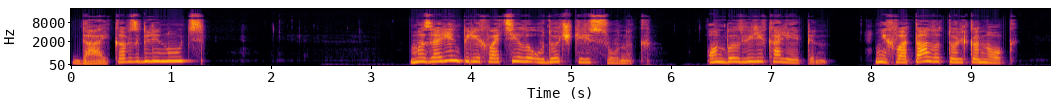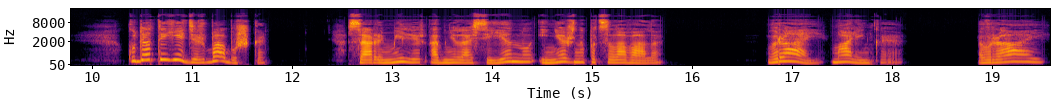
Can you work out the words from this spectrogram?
Дай-ка взглянуть». Мазарин перехватила у дочки рисунок. Он был великолепен. Не хватало только ног. «Куда ты едешь, бабушка?» Сара Миллер обняла Сиенну и нежно поцеловала. «В рай, маленькая, в рай!»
